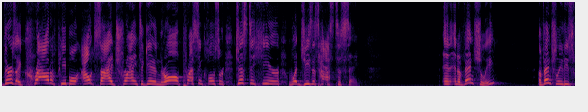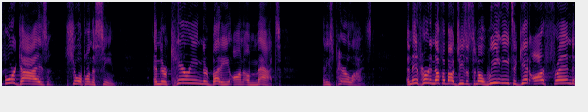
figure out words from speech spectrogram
there's a crowd of people outside trying to get in. They're all pressing closer just to hear what Jesus has to say. And, and eventually, eventually, these four guys show up on the scene. And they're carrying their buddy on a mat, and he's paralyzed. And they've heard enough about Jesus to know we need to get our friend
